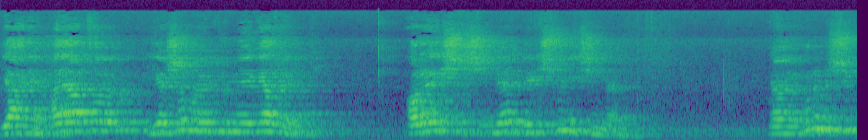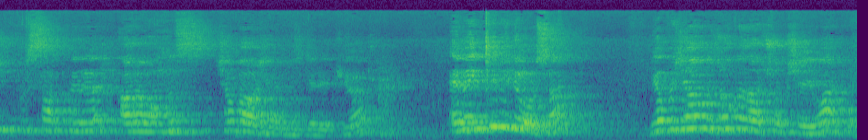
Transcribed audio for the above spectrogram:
Yani hayatı, yaşamı öldürmeye gelmedik. Arayış içinde, gelişme içinde. Yani bunun için fırsatları aramamız, çaba harcamamız gerekiyor. Emekli bile olsak yapacağımız o kadar çok şey var ki.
